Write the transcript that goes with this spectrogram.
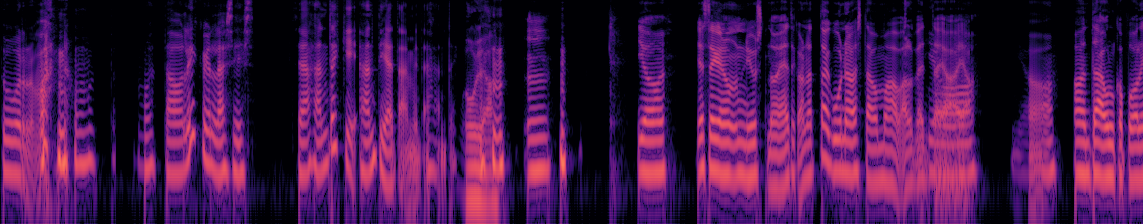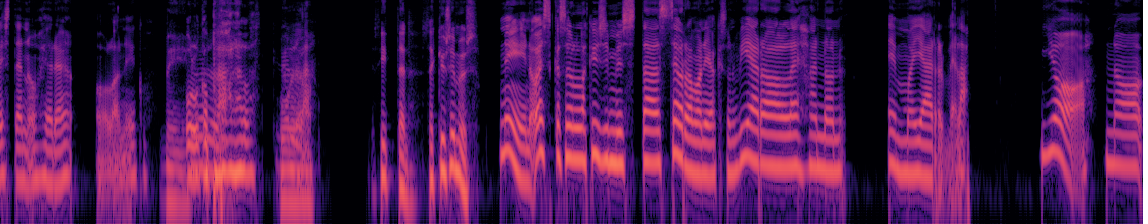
turvannut. Mutta, mutta oli kyllä siis, se hän teki, hän tietää mitä hän teki. Oh, ja. Mm. Joo, ja se on just noin, että kannattaa kuunnella sitä omaa valmentajaa Joo. ja Joo, antaa ulkopuolisten ohjeiden olla niinku Niin. Ul- ulkopuolella. kyllä. Ja. Sitten se kysymys. Niin, olisiko sulla kysymys taas seuraavan jakson vieraalle? Hän on Emma Järvelä. Joo, no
